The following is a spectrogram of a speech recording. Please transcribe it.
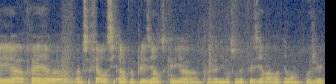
Et après, euh, de se faire aussi un peu plaisir, parce qu'il y a quand même la dimension de plaisir à retenir dans le projet.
